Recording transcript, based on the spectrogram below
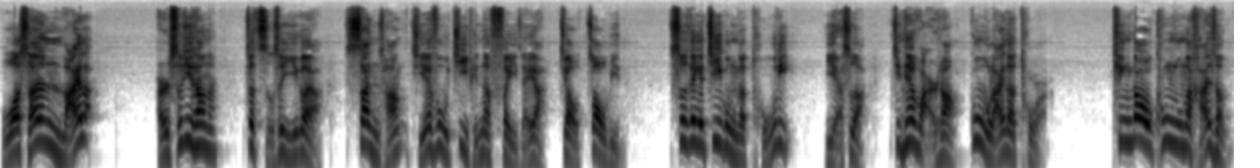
我神来了！”而实际上呢，这只是一个呀，擅长劫富济贫的飞贼啊，叫赵斌，是这个济公的徒弟，也是啊，今天晚上雇来的托儿。听到空中的喊声，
